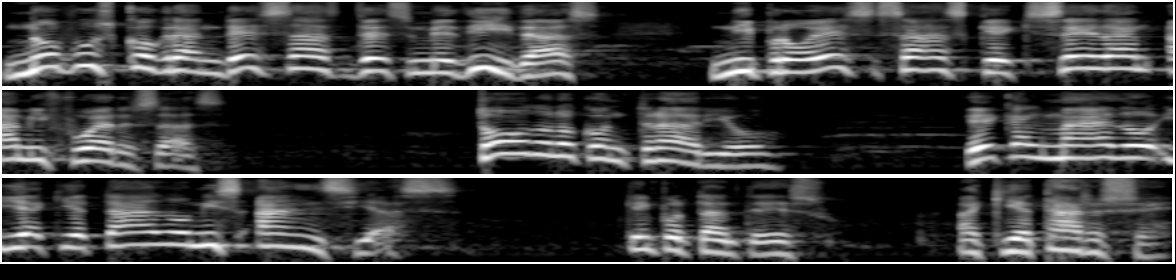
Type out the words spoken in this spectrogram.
No busco grandezas desmedidas, ni proezas que excedan a mis fuerzas. Todo lo contrario, he calmado y aquietado mis ansias. Qué importante eso, aquietarse,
